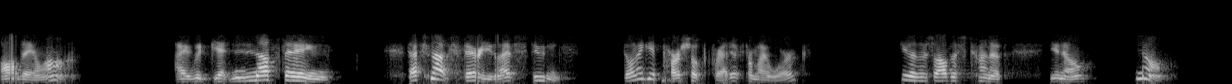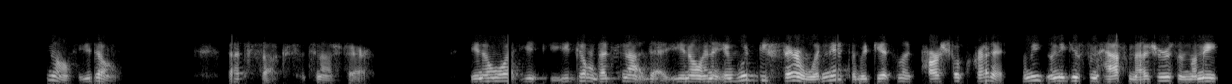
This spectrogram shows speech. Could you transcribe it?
all day long. I would get nothing. That's not fair. You know, I have students. Don't I get partial credit for my work? You know, there's all this kind of, you know, no, no, you don't. That sucks. It's not fair. You know what? You you don't. That's not that you know and it would be fair wouldn't it? That we get like partial credit. Let me let me give some half measures and let me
